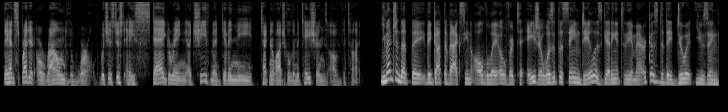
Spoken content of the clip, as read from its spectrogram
they had spread it around the world, which is just a staggering achievement given the technological limitations of the time. You mentioned that they, they got the vaccine all the way over to Asia. Was it the same deal as getting it to the Americas? Did they do it using,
